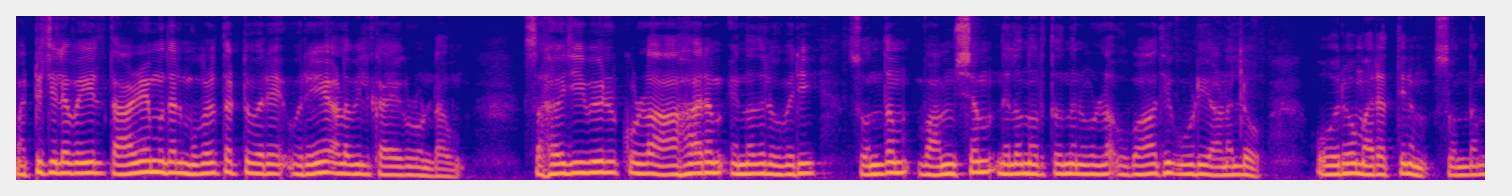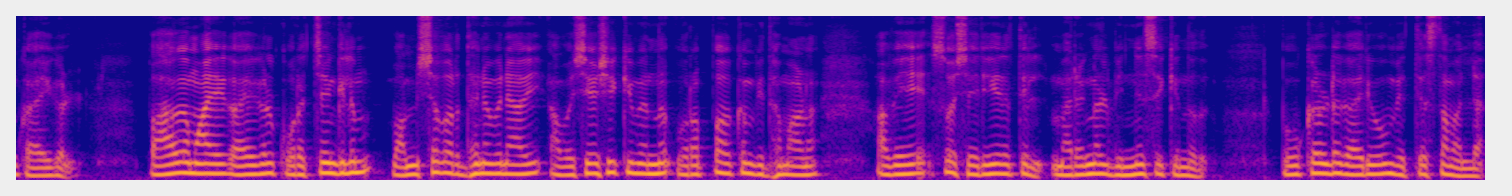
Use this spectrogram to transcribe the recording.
മറ്റു ചിലവയിൽ താഴെ മുതൽ മുകൾ തട്ട് വരെ ഒരേ അളവിൽ കായകളുണ്ടാവും സഹജീവികൾക്കുള്ള ആഹാരം എന്നതിലുപരി സ്വന്തം വംശം നിലനിർത്തുന്നതിനുള്ള ഉപാധി കൂടിയാണല്ലോ ഓരോ മരത്തിനും സ്വന്തം കായകൾ. പാകമായ കായകൾ കുറച്ചെങ്കിലും വംശവർദ്ധനവിനായി അവശേഷിക്കുമെന്ന് ഉറപ്പാക്കും വിധമാണ് അവയെ സ്വശരീരത്തിൽ മരങ്ങൾ വിന്യസിക്കുന്നത്. പൂക്കളുടെ കാര്യവും വ്യത്യസ്തമല്ല.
